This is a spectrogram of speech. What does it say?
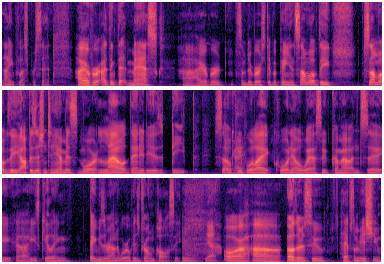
90 plus percent. However, I think that masks, uh, however, some diversity of opinion. Some of the some of the opposition to him is more loud than it is deep. So Okay. people like Cornel West who come out and say uh, he's killing babies around the world with his drone policy Mm, yeah. or uh, others who have some issue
